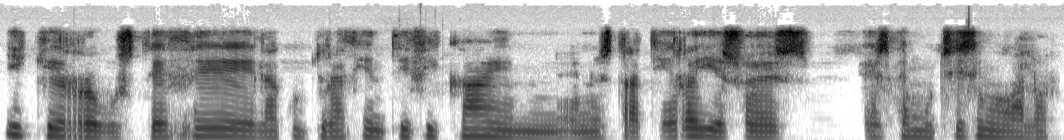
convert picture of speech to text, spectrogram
y que robustece la cultura científica en nuestra tierra y eso es es de muchísimo valor.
